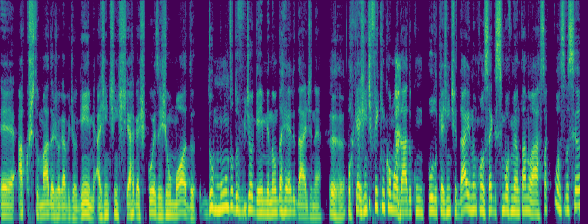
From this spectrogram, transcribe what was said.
é acostumado a jogar videogame, a gente enxerga as coisas de um modo do mundo do videogame, não da realidade, né? Aham. Porque a gente fica incomodado com um pulo que a gente dá e não consegue se movimentar no ar. Só que, pô, se você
